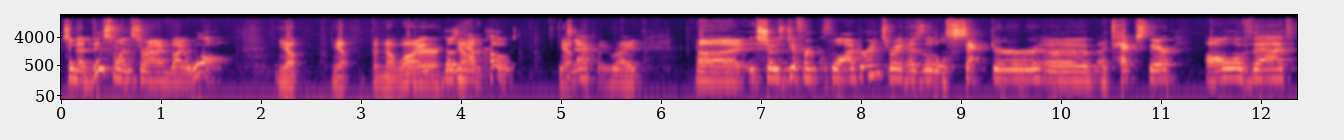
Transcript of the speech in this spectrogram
So now this one's surrounded by a wall. Yep, yep. But no Right? water. Doesn't Yep. have a coast. Yep. Exactly. Right. Uh, it shows different quadrants. Right. Has a little sector uh, a text there. All of that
